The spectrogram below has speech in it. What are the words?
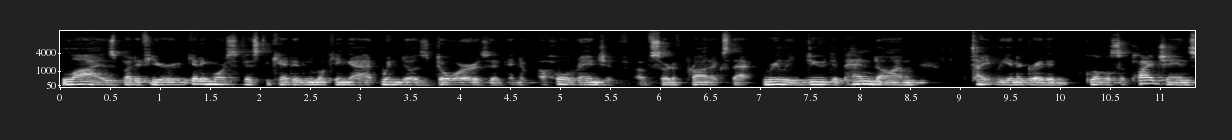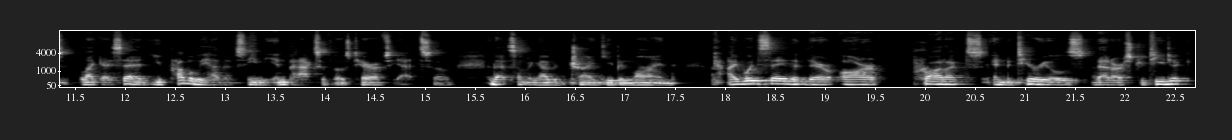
lies. But if you're getting more sophisticated and looking at windows, doors, and, and a whole range of, of sort of products that really do depend on tightly integrated global supply chains, like I said, you probably haven't seen the impacts of those tariffs yet. So that's something I would try and keep in mind. I would say that there are products and materials that are strategic.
